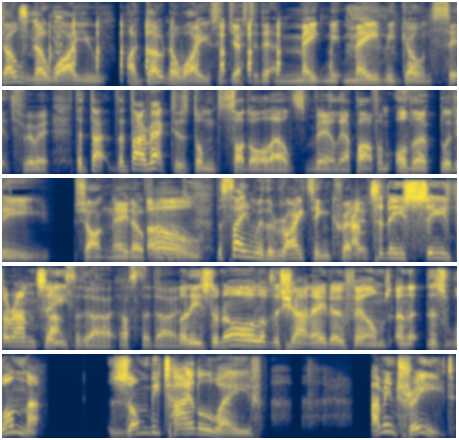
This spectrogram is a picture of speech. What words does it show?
don't know why you I don't know why you suggested it and made me made me go and sit through it. The di- the director's done sod all else really, apart from other bloody Sharknado films. Oh, The same with the writing credit. Anthony C. Ferrante. That's the di- that's the di- Well, he's done all of the Sharknado films, and there's one that Zombie Tidal Wave. I'm intrigued.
